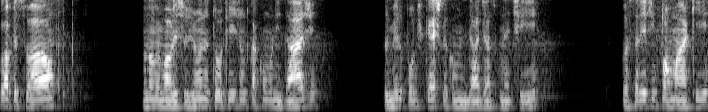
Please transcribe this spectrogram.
Olá pessoal, meu nome é Maurício Júnior, estou aqui junto com a comunidade, primeiro podcast da comunidade AspNetI. Gostaria de informar aqui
